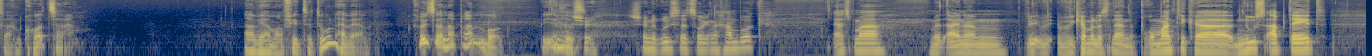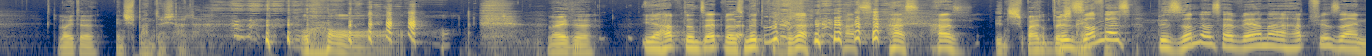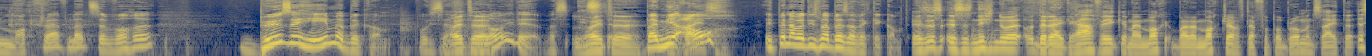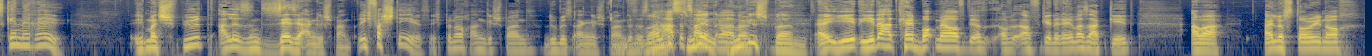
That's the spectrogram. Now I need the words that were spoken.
Das war ein kurzer. Aber wir haben auch viel zu tun, Herr Werner. Grüße nach Brandenburg. Wie ist Ja, es? schön, schöne Grüße zurück nach Hamburg. Erstmal mit einem, wie, wie- wie kann man das nennen? Romantiker News Update. Leute, entspannt euch alle. Oh. Leute, Ihr habt uns etwas mitgebracht. Hass, Hass, Hass. entspannt euch. Besonders, besonders Herr Werner hat für seinen Mockdraft letzte Woche böse Häme bekommen. Wo ich sage, Leute, Leute, was ist Leute, denn? Bei mir ich auch. Ich bin aber diesmal besser weggekommen. Es ist, es ist nicht nur unter der Grafik in meinem Mock, bei meinem Mockdraft auf der Football Bromance Seite. Es ist generell. Ich, man spürt, alle sind sehr, sehr angespannt. Und ich verstehe es. Ich bin auch angespannt. Du bist angespannt. Das ist Warum eine harte bist du Zeit denn gerade. angespannt? Ey, je, jeder hat keinen Bock mehr auf, das, auf, auf generell, was abgeht. Aber eine Story noch.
